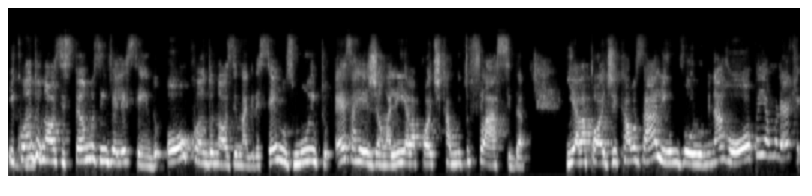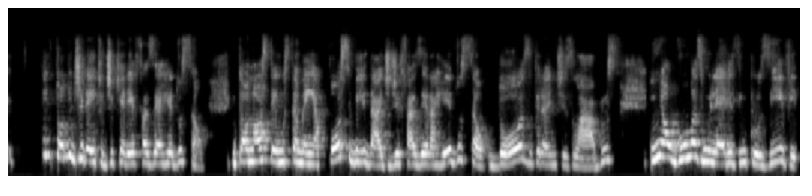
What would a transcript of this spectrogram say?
E uhum. quando nós estamos envelhecendo ou quando nós emagrecemos muito, essa região ali, ela pode ficar muito flácida. E ela pode causar ali um volume na roupa e a mulher tem todo o direito de querer fazer a redução. Então, nós temos também a possibilidade de fazer a redução dos grandes lábios. Em algumas mulheres, inclusive,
